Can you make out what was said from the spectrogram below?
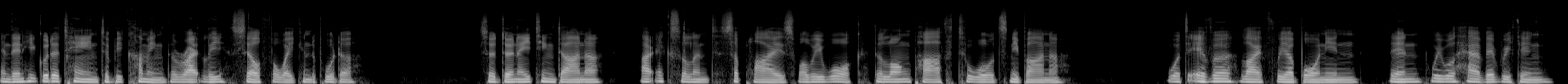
and then he could attain to becoming the rightly self awakened Buddha. So, donating dana are excellent supplies while we walk the long path towards Nibbana. Whatever life we are born in, then we will have everything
